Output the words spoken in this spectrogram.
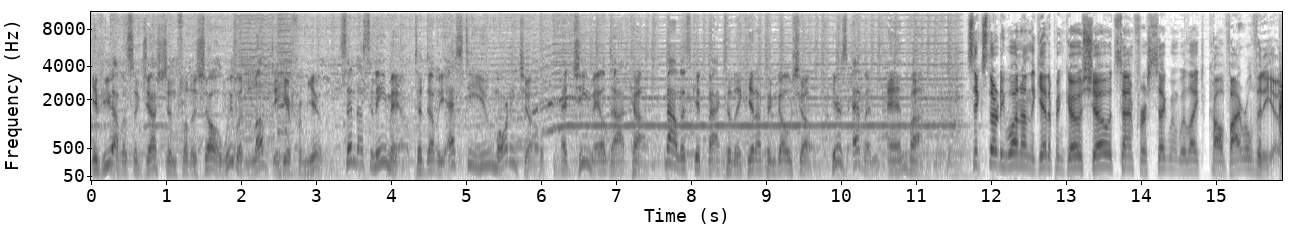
If you have a suggestion for the show, we would love to hear from you. Send us an email to WSTUmorningshow at gmail.com. Now let's get back to the Get Up and Go show. Here's Evan and Bonnie. 631 on the Get Up and Go show. It's time for a segment we like to call Viral Videos.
